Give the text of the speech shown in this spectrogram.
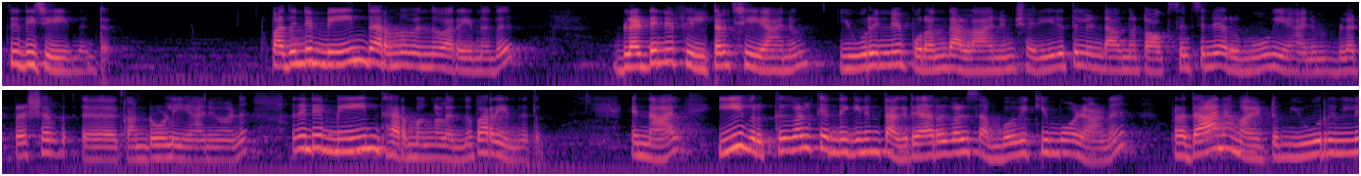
സ്ഥിതി ചെയ്യുന്നുണ്ട്. അപ്പം അതിന്റെ മെയിൻ ധർമ്മം എന്ന് പറയുന്നത് ബ്ലഡിനെ ഫിൽട്ടർ ചെയ്യാനും യൂറിനെ പുറന്തള്ളാനും ശരീരത്തിൽ ഉണ്ടാകുന്ന ടോക്സിൻസിനെ റിമൂവ് ചെയ്യാനും ബ്ലഡ് പ്രഷർ കൺട്രോൾ ചെയ്യാനുമാണ് അതിന്റെ മെയിൻ ധർമ്മങ്ങൾ എന്ന് പറയുന്നത്. എന്നാൽ ഈ വൃക്കകൾക്ക് എന്തെങ്കിലും തകരാറുകൾ സംഭവിക്കുമ്പോഴാണ് പ്രധാനമായിട്ടും യൂറിനിൽ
